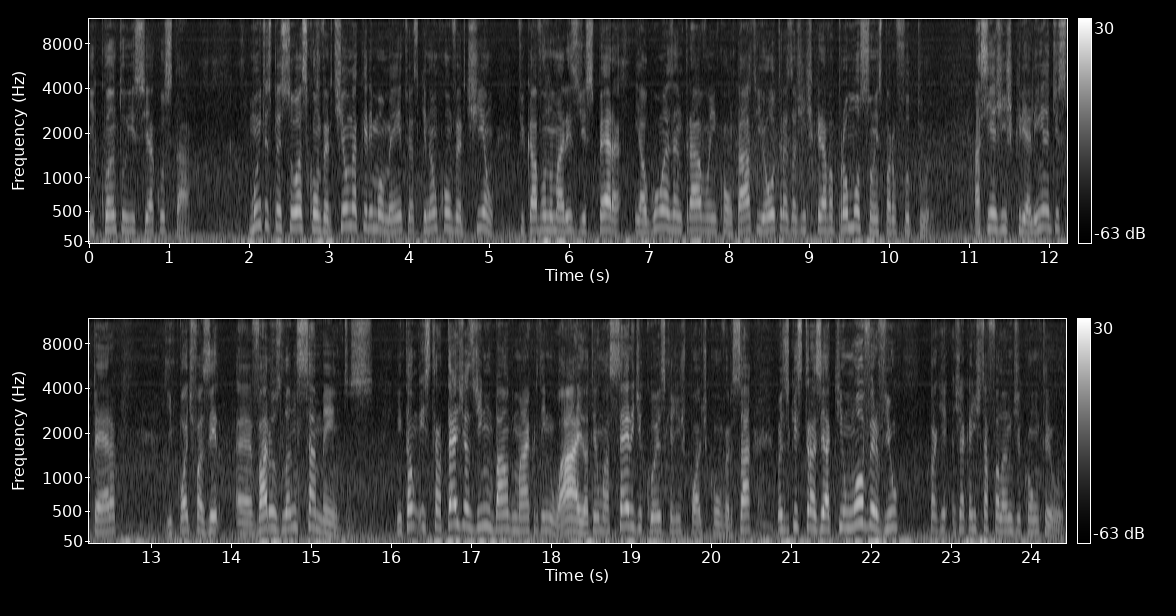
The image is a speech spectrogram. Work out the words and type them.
e quanto isso ia custar. Muitas pessoas convertiam naquele momento e as que não convertiam ficavam no mariz de espera e algumas entravam em contato e outras a gente criava promoções para o futuro. Assim a gente cria linha de espera e pode fazer é, vários lançamentos. Então, estratégias de inbound marketing wide, tem uma série de coisas que a gente pode conversar, mas eu quis trazer aqui um overview, já que a gente está falando de conteúdo.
